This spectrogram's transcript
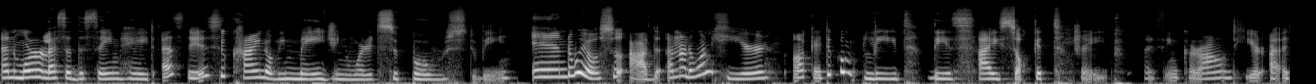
and more or less at the same height as this to kind of imagine where it's supposed to be. And we also add another one here, okay, to complete this eye socket shape. I think around here. I,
